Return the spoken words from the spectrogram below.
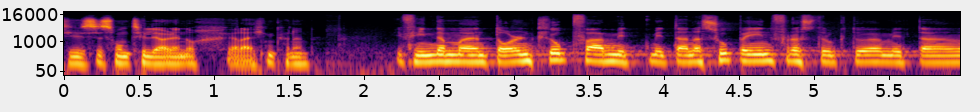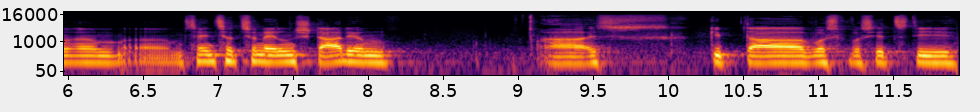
die Saisonziele alle noch erreichen können? Ich finde mal einen tollen Club mit, mit einer super Infrastruktur, mit einem, einem sensationellen Stadion. Äh, es gibt da, was, was jetzt die,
